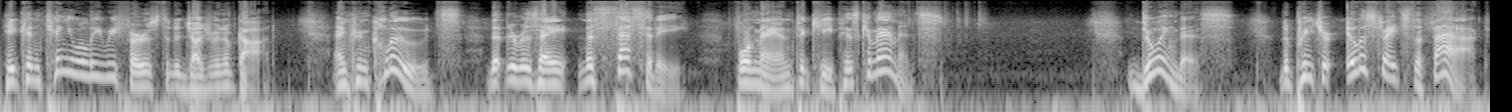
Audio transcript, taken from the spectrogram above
he continually refers to the judgment of God and concludes that there is a necessity for man to keep his commandments. Doing this, the preacher illustrates the fact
